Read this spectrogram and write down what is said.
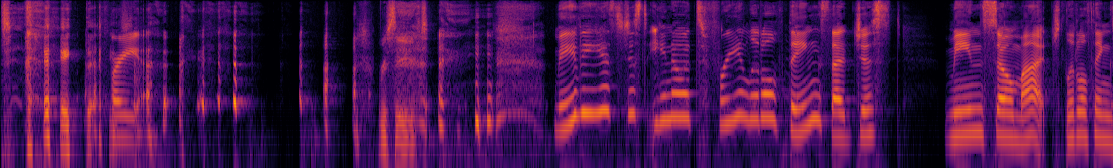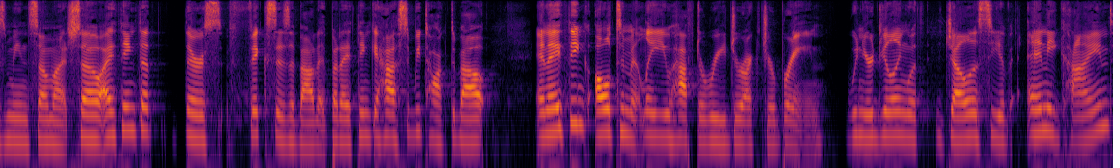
for you. received maybe it's just you know it's free little things that just mean so much. Little things mean so much. So i think that there's fixes about it but i think it has to be talked about. And i think ultimately you have to redirect your brain. When you're dealing with jealousy of any kind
